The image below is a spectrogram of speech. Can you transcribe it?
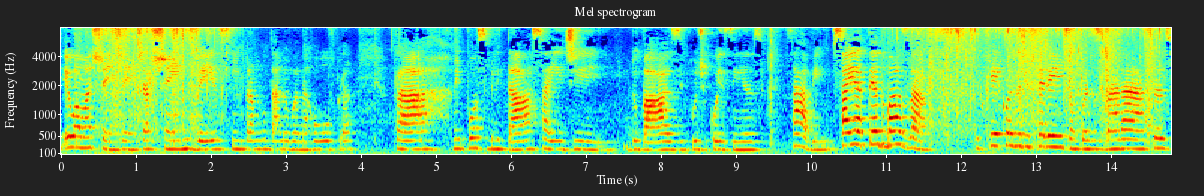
eu amo a Shein, gente. A Shein veio assim pra mudar meu guarda-roupa, pra me possibilitar sair de, do básico, de coisinhas, sabe? Sair até do bazar. Porque é coisas diferentes, são coisas baratas.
